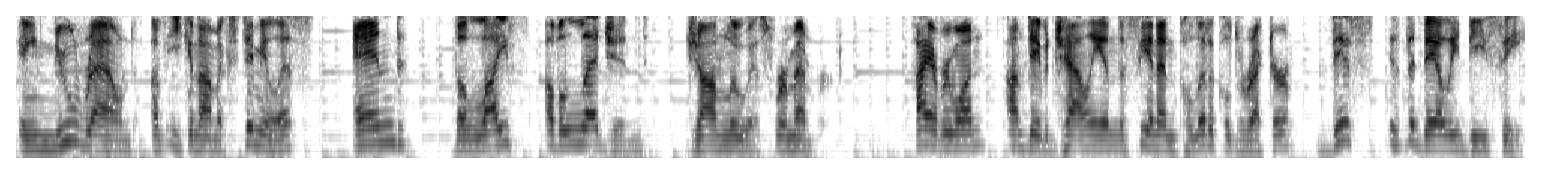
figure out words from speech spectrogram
a new round of economic stimulus, and the life of a legend John Lewis remembered. Hi, everyone. I'm David Chalian, the CNN political director. This is the Daily DC.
